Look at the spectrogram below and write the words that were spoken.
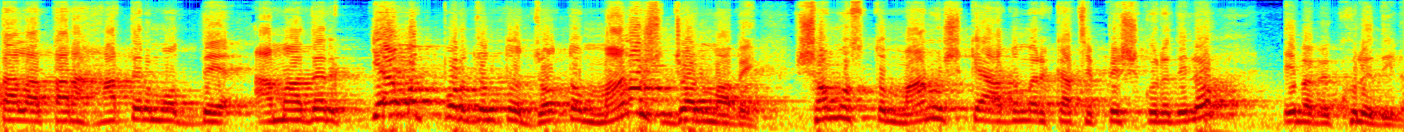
তাআলা তার হাতের মধ্যে আমাদের কিয়ামত পর্যন্ত যত মানুষ জন্মাবে, সমস্ত মানুষকে আদমের কাছে পেশ করে দিল, এভাবে খুলে দিল।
